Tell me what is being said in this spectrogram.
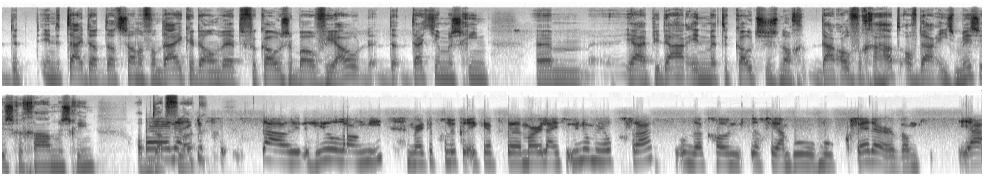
de, in de tijd dat, dat Sanne van Dijken dan werd verkozen boven jou, dat je misschien. Um, ja, heb je daarin met de coaches nog daarover gehad? Of daar iets mis is gegaan misschien? Op dat uh, vlak? Nou, ik heb, nou, heel lang niet. Maar ik heb gelukkig, ik heb uh, Marjolein van Uno om hulp gevraagd. Omdat ik gewoon dacht van ja, hoe moet ik verder? Want ja,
